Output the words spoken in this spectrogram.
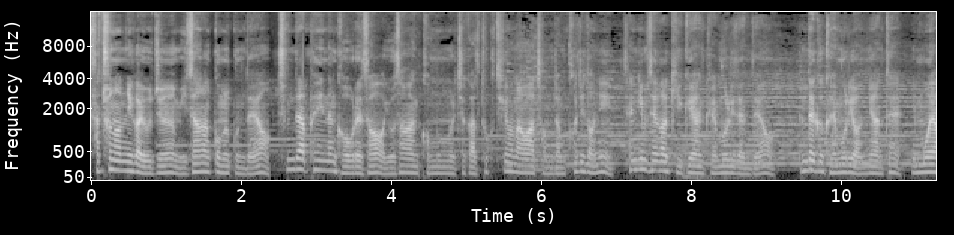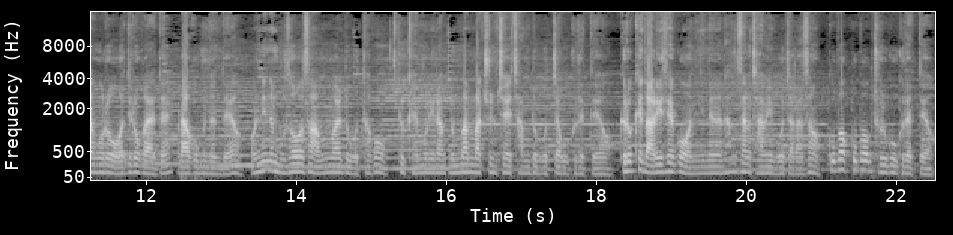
사촌 언니가 요즘 이상한 꿈을 꾼대요. 침대 앞에 있는 거울에서 요상한 검은 물체가 툭 튀어나와 점점 커지더니 생김새가 기괴한 괴물이 된대요. 근데 그 괴물이 언니한테 입모양으로 어디로 가야 돼? 라고 묻는데요. 언니는 무서워서 아무 말도 못하고 그 괴물이랑 눈만 맞춘 채 잠도 못 자고 그랬대요. 그렇게 날이 새고 언니는 항상 잠이 모자라서 꾸벅꾸벅 졸고 그랬대요.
